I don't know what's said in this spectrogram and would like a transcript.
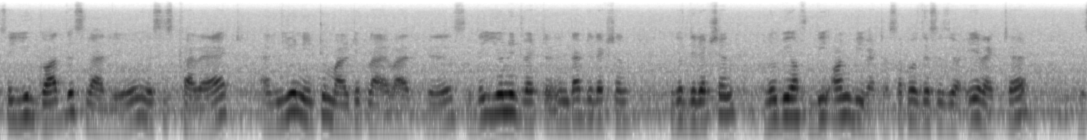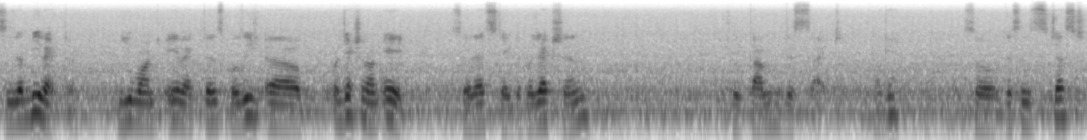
So you've got this value this is correct and you need to multiply by this the unit vector in that direction because direction will be of b on b vector. Suppose this is your a vector this is a b vector. You want a vector's position uh, projection on a. So let's take the projection will come this side okay so this is just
